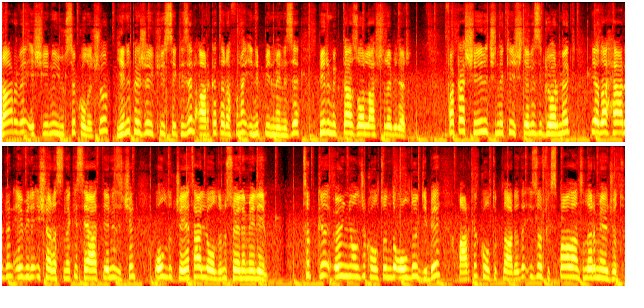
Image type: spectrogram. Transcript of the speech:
dar ve eşiğinin yüksek oluşu yeni Peugeot 208'in arka tarafına inip binmenizi bir miktar zorlaştırabilir. Fakat şehir içindeki işlerinizi görmek ya da her gün ev ile iş arasındaki seyahatleriniz için oldukça yeterli olduğunu söylemeliyim. Tıpkı ön yolcu koltuğunda olduğu gibi arka koltuklarda da Isofix bağlantıları mevcut.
